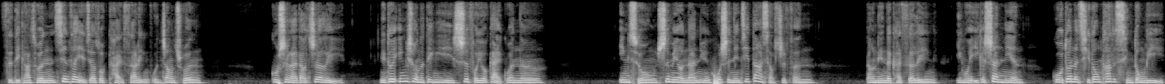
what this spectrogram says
斯蒂卡村现在也叫做凯瑟琳蚊帐村。故事来到这里，你对英雄的定义是否有改观呢？英雄是没有男女或是年纪大小之分。当年的凯瑟琳因为一个善念，果断地启动她的行动力，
